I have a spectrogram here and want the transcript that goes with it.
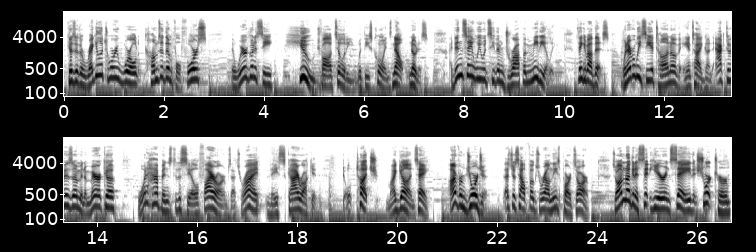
Because if the regulatory world comes at them full force, then we're going to see huge volatility with these coins. Now, notice, I didn't say we would see them drop immediately. Think about this whenever we see a ton of anti gun activism in America, what happens to the sale of firearms? That's right, they skyrocket. Don't touch my guns. Hey, I'm from Georgia. That's just how folks around these parts are. So I'm not going to sit here and say that short term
